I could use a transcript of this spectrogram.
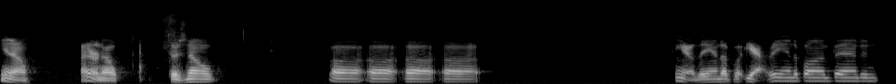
you know, I don't know. There's no, uh, uh, uh, uh, you know, they end up, yeah, they end up on abandoned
